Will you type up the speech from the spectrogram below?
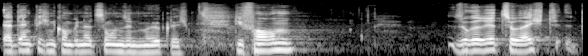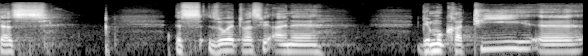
erdenklichen Kombinationen sind möglich. Die Form suggeriert zu Recht, dass es so etwas wie eine Demokratie äh,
